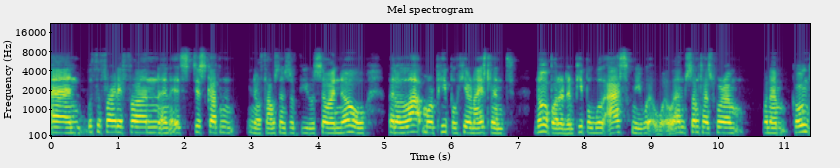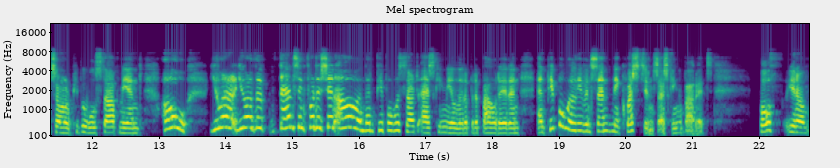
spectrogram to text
and with the Friday Fun, and it's just gotten you know thousands of views. So I know that a lot more people here in Iceland know about it, and people will ask me, and sometimes where I'm when I'm going somewhere, people will stop me and, oh, you are you are the dancing for Duchenne. Oh, and then people will start asking me a little bit about it, and and people will even send me questions asking about it, both you know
